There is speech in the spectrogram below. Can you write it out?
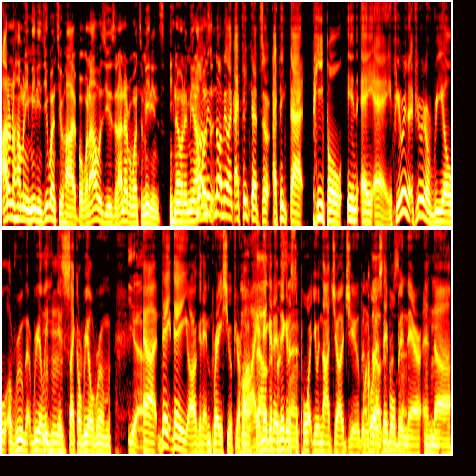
I don't know how many meetings you went to high, but when I was using, I never went to meetings. You know what I mean? No, I, wasn't. mean, no, I mean, like I think that's a, I think that people in AA, if you're in, if you're in a real a room that really is like a real room, Mm-hmm. yeah. uh, they they are going to embrace you if you're high, and they're gonna they're gonna support you and not judge you because they've all been there, and Mm-hmm. uh,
